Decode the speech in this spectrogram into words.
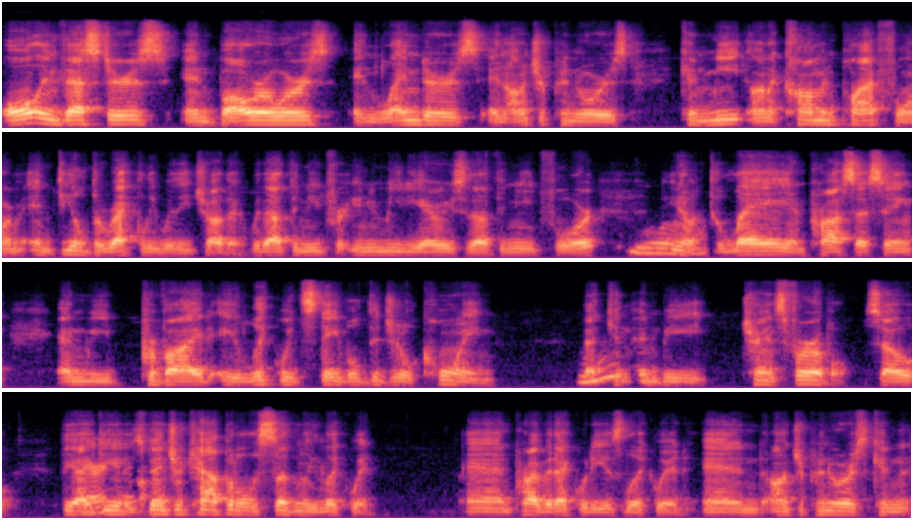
all investors and borrowers and lenders and entrepreneurs can meet on a common platform and deal directly with each other without the need for intermediaries, without the need for you know delay and processing. And we provide a liquid, stable digital coin that can then be mm. transferable. So the Very idea cool. is venture capital is suddenly liquid and private equity is liquid and entrepreneurs can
